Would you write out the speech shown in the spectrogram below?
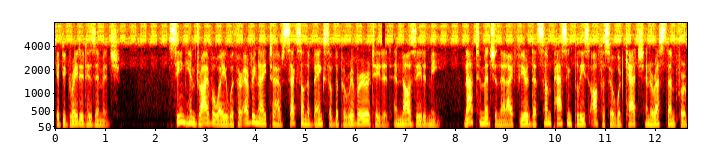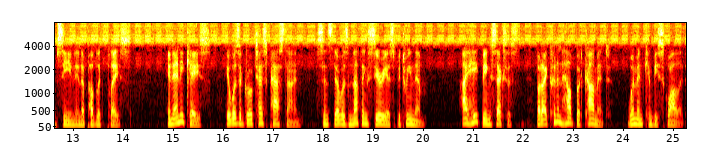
it degraded his image. Seeing him drive away with her every night to have sex on the banks of the River irritated and nauseated me not to mention that I feared that some passing police officer would catch and arrest them for obscene in a public place. In any case, it was a grotesque pastime, since there was nothing serious between them. I hate being sexist, but I couldn't help but comment women can be squalid.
